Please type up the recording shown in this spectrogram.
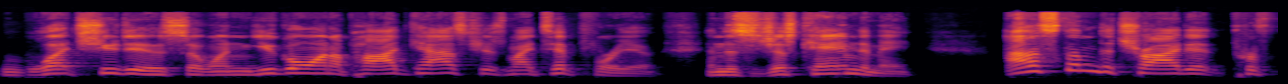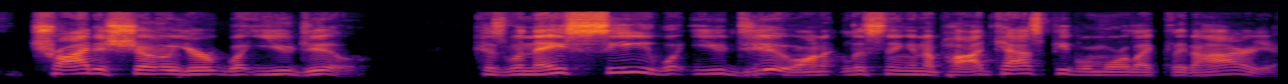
what you do. So when you go on a podcast, here's my tip for you. And this just came to me. Ask them to try to try to show your what you do because when they see what you do on listening in a podcast, people are more likely to hire you.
